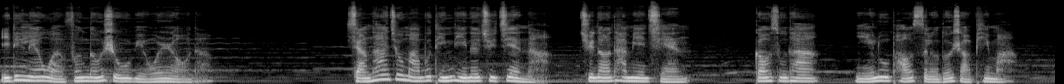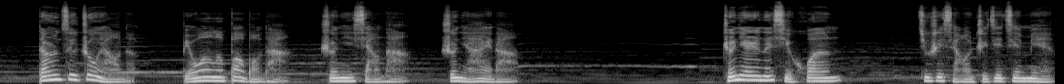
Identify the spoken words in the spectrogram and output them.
一定连晚风都是无比温柔的。想他就马不停蹄的去见他。去到他面前，告诉他你一路跑死了多少匹马。当然，最重要的，别忘了抱抱他，说你想他，说你爱他。成年人的喜欢，就是想要直接见面。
